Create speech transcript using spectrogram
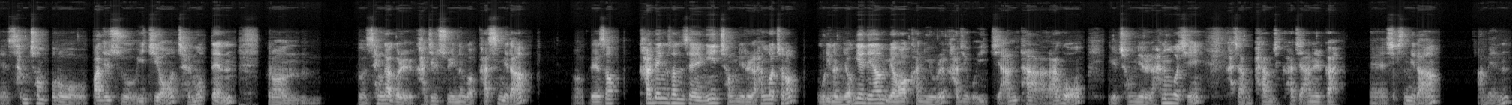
예, 삼천포로 빠질 수 있지요. 잘못된 그런 그 생각을 가질 수 있는 것 같습니다. 어, 그래서 칼뱅 선생이 정리를 한 것처럼 우리는 여기에 대한 명확한 이유를 가지고 있지 않다라고 정리를 하는 것이 가장 바람직하지 않을까 예, 싶습니다. 아멘.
